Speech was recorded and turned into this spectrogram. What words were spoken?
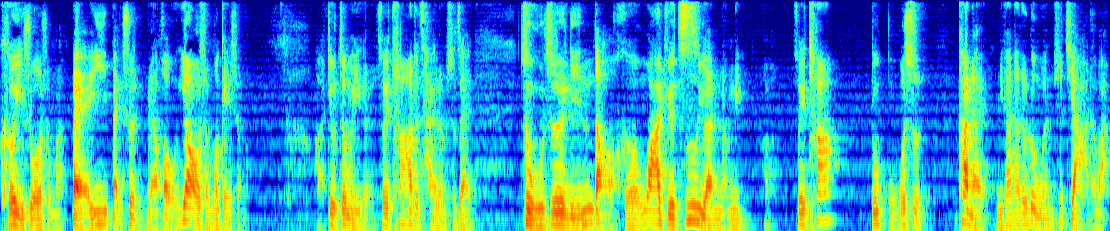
可以说什么百依百顺，然后要什么给什么，啊，就这么一个人，所以他的才能是在组织领导和挖掘资源能力。啊，所以他读博士，看来你看他的论文是假的吧，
